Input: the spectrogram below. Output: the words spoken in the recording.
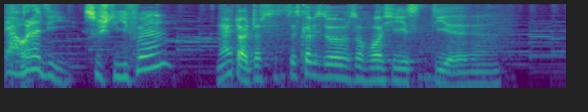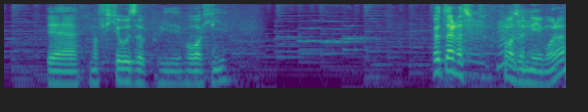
Ja, oder die, so Stiefel. Ja, ich glaube, das ist, ist glaube ich, so, so Horchi-Stil. Der Mafioso-Horchi. Ich würde sagen, das kann man so nehmen, oder?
